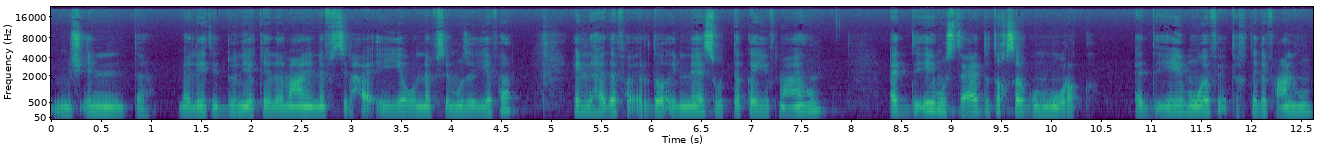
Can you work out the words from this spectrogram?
مش أنت مليت الدنيا كلام عن النفس الحقيقية والنفس المزيفة اللي هدفها إرضاء الناس والتكيف معاهم. قد إيه مستعد تخسر جمهورك؟ قد إيه موافق تختلف عنهم؟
